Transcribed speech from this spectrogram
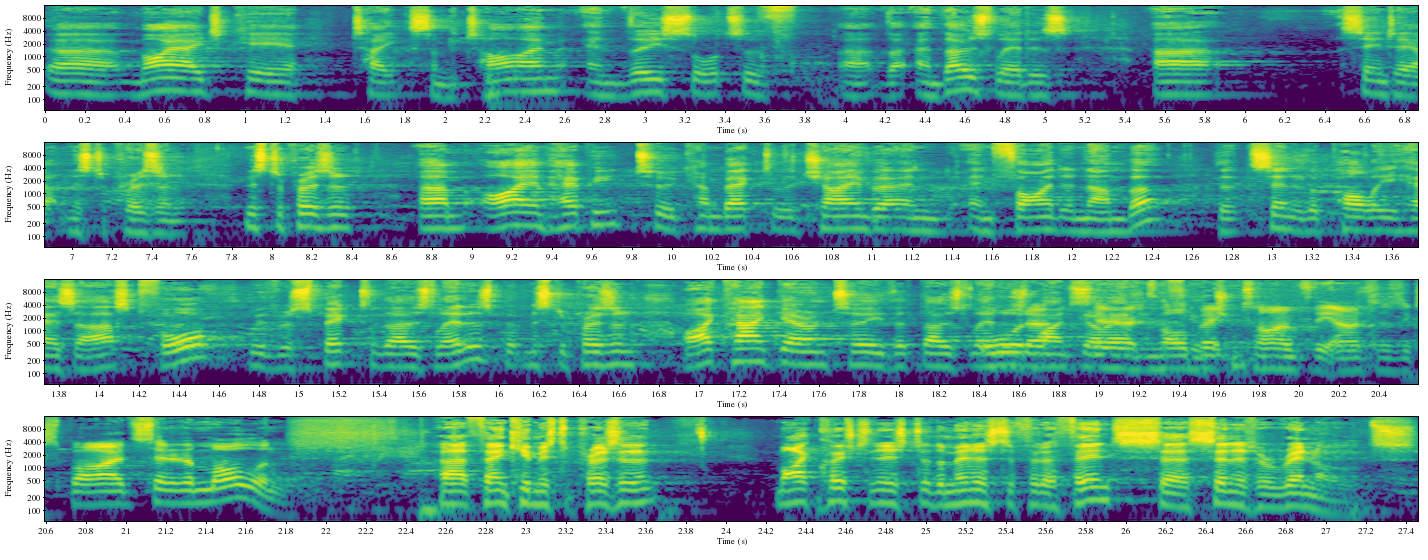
uh, my aged care take some time, and these sorts of uh, th and those letters are sent out, Mr. President. Mr. President, um, I am happy to come back to the chamber and, and find a number that Senator Polley has asked for with respect to those letters. But, Mr. President, I can't guarantee that those letters Order. won't go Senator out in the Colbeck. future. Time for the answers expired. Senator Molan. Uh, thank you, Mr President. My question is to the Minister for Defence, uh, Senator Reynolds.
